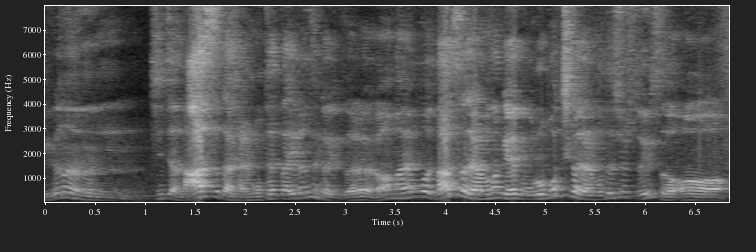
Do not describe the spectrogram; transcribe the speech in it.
이거는 진짜 나스가 잘못했다 이런 생각이 들어요. 아니 뭐 나스가 잘못한 게 아니고 우로보치가 잘못했을 수도 있어. 어,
